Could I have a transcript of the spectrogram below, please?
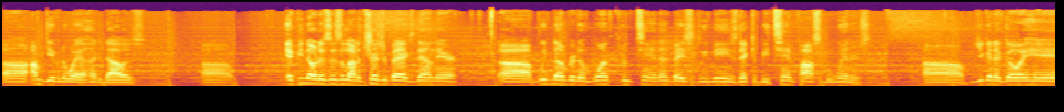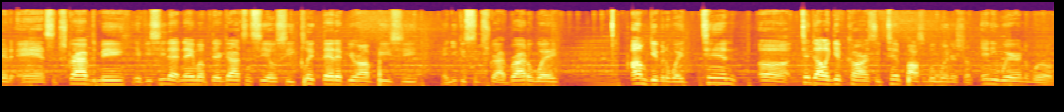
Uh, I'm giving away a hundred dollars. Uh, if you notice, there's a lot of treasure bags down there. Uh, we numbered them one through ten. That basically means there could be ten possible winners. Um, you're gonna go ahead and subscribe to me. If you see that name up there, Godson COC, click that if you're on PC, and you can subscribe right away. I'm giving away 10 uh, $10 gift cards to 10 possible winners from anywhere in the world.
